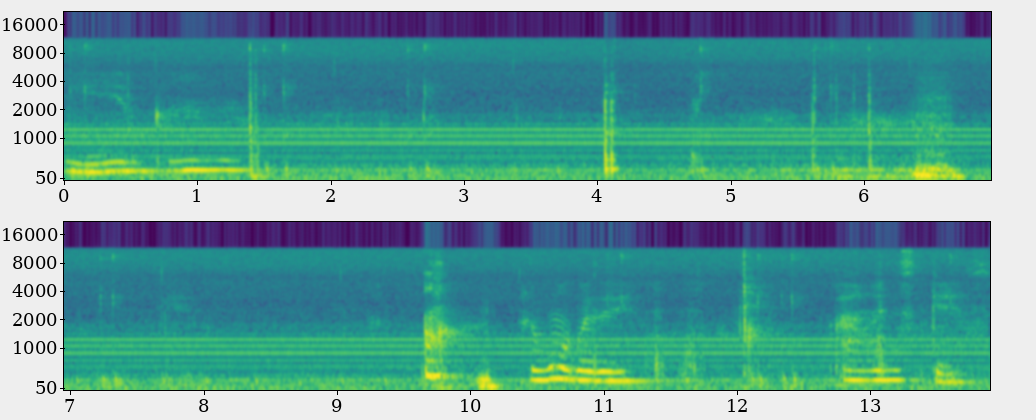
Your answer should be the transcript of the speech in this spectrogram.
Primeiro câmera. Ah, tem alguma coisa aí. Ah, mas esquece,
